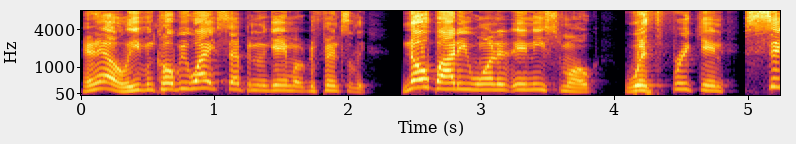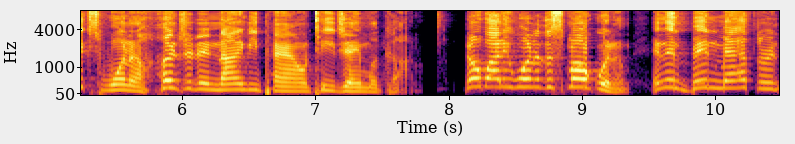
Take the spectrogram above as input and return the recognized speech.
and hell, even Coby White stepping in the game up defensively. Nobody wanted any smoke with freaking 6'1", 190 pound TJ McConnell. Nobody wanted to smoke with him. And then Ben Mathurin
